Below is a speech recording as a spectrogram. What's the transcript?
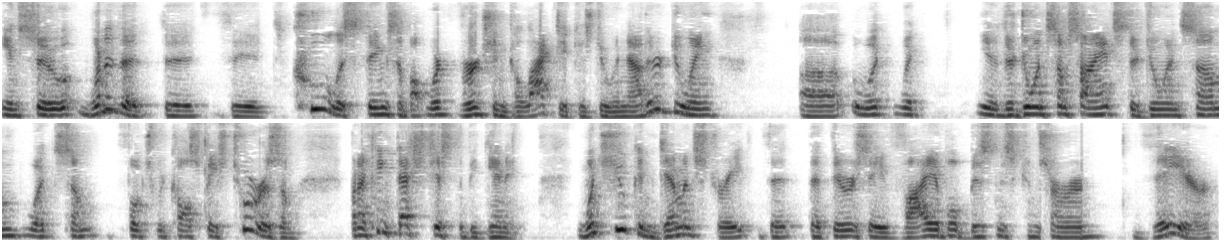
And so one of the, the the coolest things about what Virgin Galactic is doing now, they're doing uh, what what you know they're doing some science, they're doing some what some folks would call space tourism, but I think that's just the beginning. Once you can demonstrate that that there is a viable business concern there,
